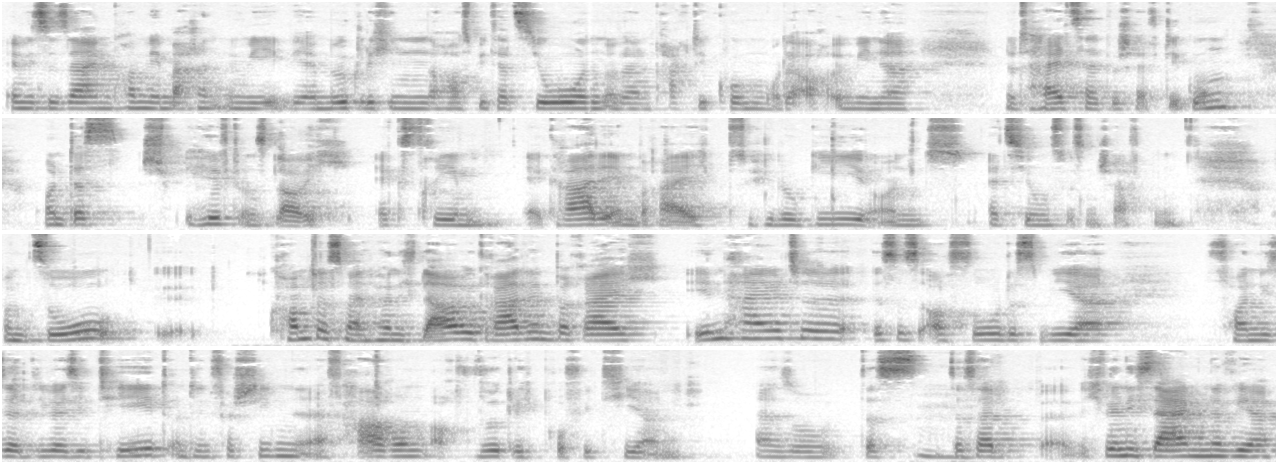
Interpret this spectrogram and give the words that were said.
irgendwie zu sagen, komm, wir machen irgendwie, wir ermöglichen eine Hospitation oder ein Praktikum oder auch irgendwie eine, eine Teilzeitbeschäftigung. Und das hilft uns, glaube ich, extrem, äh, gerade im Bereich Psychologie und Erziehungswissenschaften. Und so äh, kommt das manchmal. Und ich glaube, gerade im Bereich Inhalte ist es auch so, dass wir von dieser Diversität und den verschiedenen Erfahrungen auch wirklich profitieren. Also das, mhm. deshalb, ich will nicht sagen, ne, wir,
